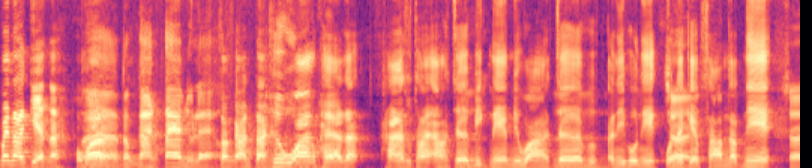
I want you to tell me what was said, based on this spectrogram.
ไม่น่าเกลียดนะ ผมว่าเออต้องการแต้มอยู่แล้ว ต้องการแต่คือวางแผนอะทางสุดท้ายอ้าวเจอบิ๊กเนมนี่หว่า เจออมอันนี้พวกนี้ควรจะใช่เก็บ 3 นัดนี้ใช่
